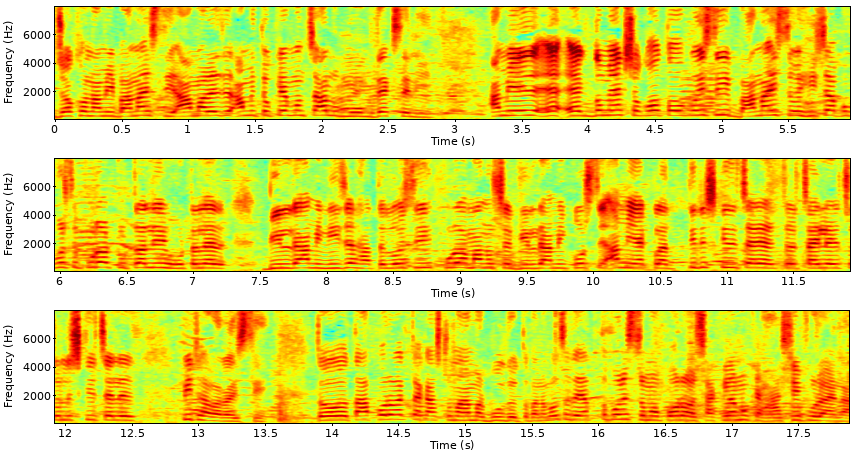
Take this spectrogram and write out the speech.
যখন আমি বানাইছি, আমার এই যে, আমি তো কেমন চালু মুখ দেখছেনি। আমি একদম একশো কত কইছি, বানাইছি, ওই হিসাব করছি, পুরো টোটালি হোটেলের বিলটা আমি নিজের হাতে লইছি, পুরো মানুষের বিলটা আমি করছি, আমি একলা তিরিশ কেজি চাই- চাইলে চল্লিশ কেজি চাইলে পিঠা বানাইছি। তো তারপরেও একটা কাস্টমার আমার ভুল ধরতে পারে। বলছে এত পরিশ্রম পরও শাকিলের মুখে হাসি ফুরায় না।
